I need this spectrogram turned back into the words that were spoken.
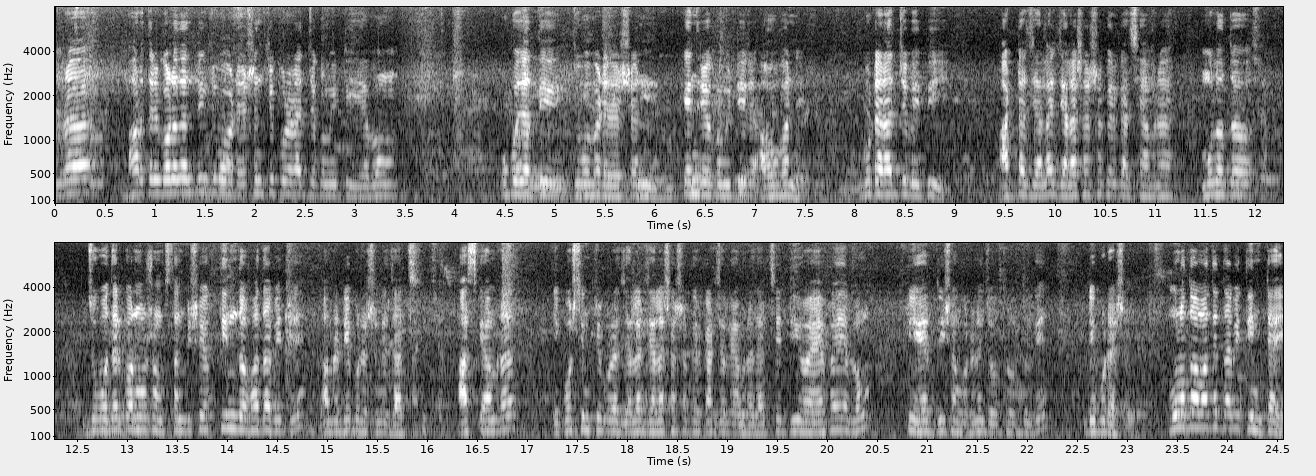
আমরা ভারতের গণতান্ত্রিক যুব ফেডারেশন ত্রিপুরা রাজ্য কমিটি এবং উপজাতি যুব ফেডারেশন কেন্দ্রীয় কমিটির আহ্বানে গোটা রাজ্যব্যাপী আটটা জেলায় জেলা শাসকের কাছে আমরা মূলত যুবদের কর্মসংস্থান বিষয়ক তিন দফা দাবিতে আমরা ডেপুটেশনে যাচ্ছি। আজকে আমরা এই পশ্চিম ত্রিপুরা জেলার জেলা শাসকের কার্যালয়ে আমরা যাচ্ছি ডিওএফআই এবং টিএফ দুই সংগঠনের যৌথ উদ্যোগে ডেপুটেশন। মূলত আমাদের দাবি তিনটাই।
